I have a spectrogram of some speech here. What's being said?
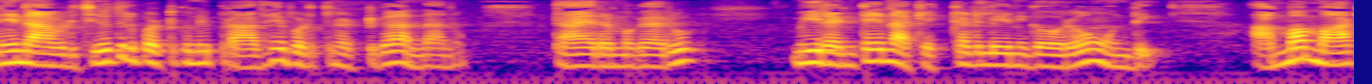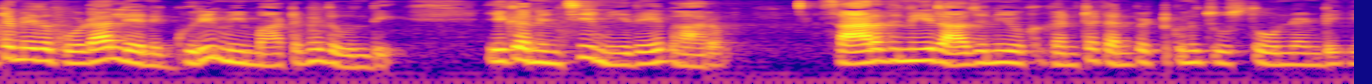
నేను ఆవిడ చేతులు పట్టుకుని ప్రాధేయపడుతున్నట్టుగా అన్నాను. తాయారమ్మ గారు మీరంటే నాకెక్కడ లేని గౌరవం ఉంది. అమ్మ మాట మీద కూడా లేని గురి మీ మాట మీద ఉంది. ఇక నుంచి మీదే భారం. సారథిని రాజుని ఒక గంట కనిపెట్టుకుని చూస్తూ ఉండండి.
